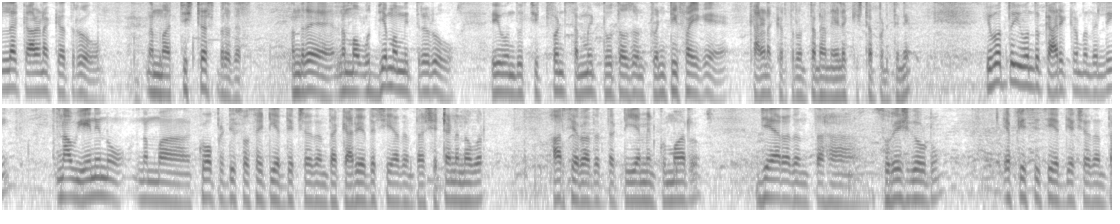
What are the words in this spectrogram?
ಎಲ್ಲ ಕಾರಣಕರ್ತರು ನಮ್ಮ ಚಿಸ್ಟರ್ಸ್ ಬ್ರದರ್ಸ್ ಅಂದರೆ ನಮ್ಮ ಉದ್ಯಮ ಮಿತ್ರರು ಈ ಒಂದು chit fund summit two thousand twenty ಫೈವ್ಗೆ ಕಾರಣಕರ್ತರು ಅಂತ ನಾನು ಹೇಳೋಕ್ಕೆ ಇಷ್ಟಪಡ್ತೀನಿ. ಇವತ್ತು ಈ ಒಂದು ಕಾರ್ಯಕ್ರಮದಲ್ಲಿ ನಾವು ಏನೇನು ನಮ್ಮ ಕೋಆಪ್ರೇಟಿವ್ ಸೊಸೈಟಿ ಅಧ್ಯಕ್ಷರಾದಂಥ ಕಾರ್ಯದರ್ಶಿಯಾದಂಥ ಶೆಟ್ಟಣ್ಣನವರು, ಆರ್ ಸಿ ಆರ್ ಆದಂಥ T M N Kumar, J R ಆದಂತಹ ಸುರೇಶ್ ಗೌಡ್ರು, ಎಫ್ ಕೆ ಸಿ ಸಿ ಅಧ್ಯಕ್ಷರಾದಂಥ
